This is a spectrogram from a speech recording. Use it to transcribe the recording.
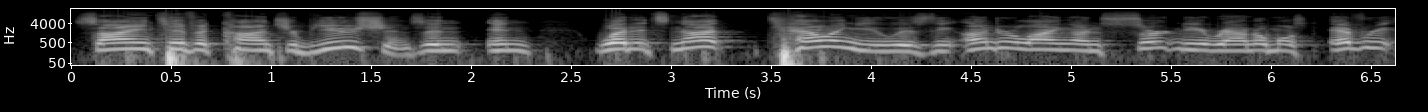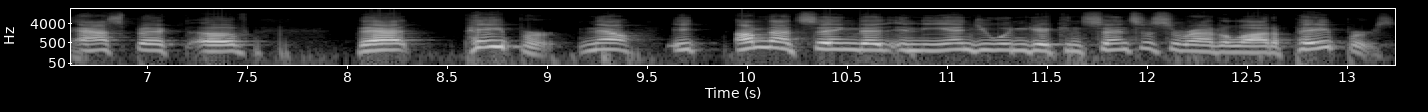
scientific contributions. And, and what it's not telling you is the underlying uncertainty around almost every aspect of that paper. Now, it, I'm not saying that in the end you wouldn't get consensus around a lot of papers,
